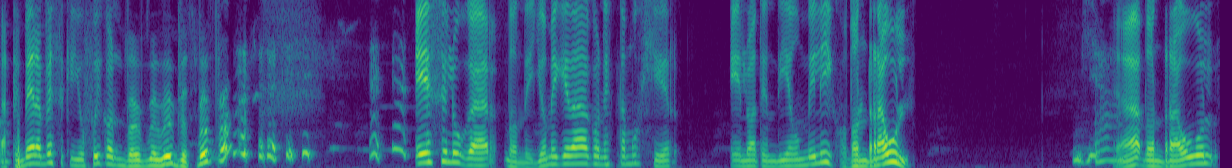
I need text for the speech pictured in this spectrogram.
Las primeras veces que yo fui con... Ese lugar donde yo me quedaba con esta mujer, él lo atendía un milico, don Raúl. Ya. ¿ya? Don Raúl,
